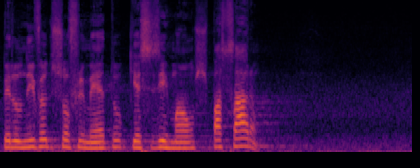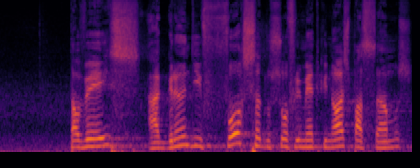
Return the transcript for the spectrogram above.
pelo nível de sofrimento que esses irmãos passaram. Talvez a grande força do sofrimento que nós passamos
